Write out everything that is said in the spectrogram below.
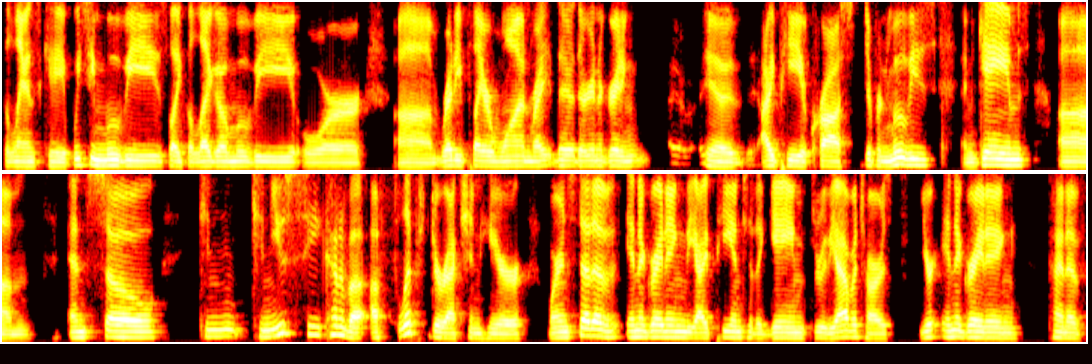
the landscape. We see movies like the Lego movie or um, Ready Player One, right? They're, they're integrating uh, IP across different movies and games. Um, and so can can you see kind of a, a flipped direction here where instead of integrating the IP into the game through the avatars, you're integrating kind of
